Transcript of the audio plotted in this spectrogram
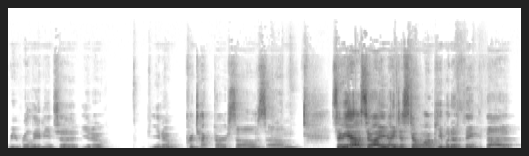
we really need to you know you know protect ourselves. Um, so yeah so I, I just don't want people to think that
